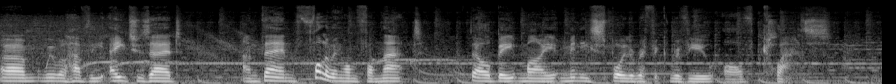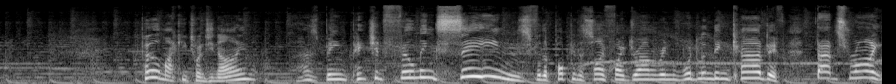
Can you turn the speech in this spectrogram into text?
um, we will have the A to Z. And then, following on from that, there'll be my mini spoilerific review of Class. Pearl Mackie 29 has been pictured filming scenes for the popular sci fi drama in Woodland in Cardiff. That's right,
